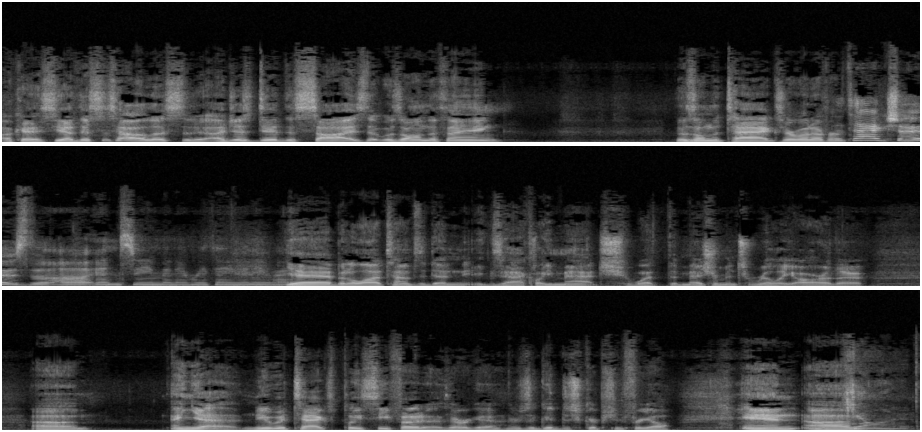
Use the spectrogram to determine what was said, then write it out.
Okay. So yeah, this is how I listed it. I just did the size that was on the thing. Those on the tags or whatever. The tag shows the uh, inseam and everything anyway. Yeah, but a lot of times it doesn't exactly match what the measurements really are, though. Um, and yeah, new with tags. Please see photos. There we go. There's a good description for y'all. And um, Killing it.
